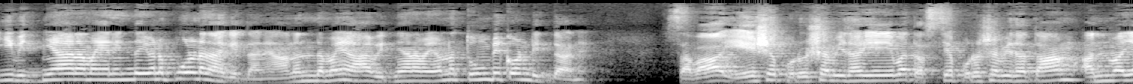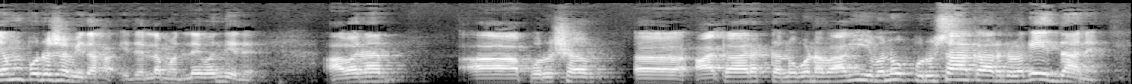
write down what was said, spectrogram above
ಈ ವಿಜ್ಞಾನಮಯನಿಂದ ಇವನು ಪೂರ್ಣನಾಗಿದ್ದಾನೆ. ಆನಂದಮಯ ಆ ವಿಜ್ಞಾನಮಯವನ್ನು ತುಂಬಿಕೊಂಡಿದ್ದಾನೆ. ಸವಾ ಏಷ ಪುರುಷವಿಧ ತಸ್ಯ ಪುರುಷವಿಧತಾಂ ಅನ್ವಯಂ ಪುರುಷವಿಧ. ಇದೆಲ್ಲ ಮೊದಲೇ ಬಂದಿದೆ. ಅವನ, ಆ, ಪುರುಷ ಆಕಾರಕ್ಕನುಗುಣವಾಗಿ ಇವನು ಪುರುಷಾಕಾರದೊಳಗೆ ಇದ್ದಾನೆ.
